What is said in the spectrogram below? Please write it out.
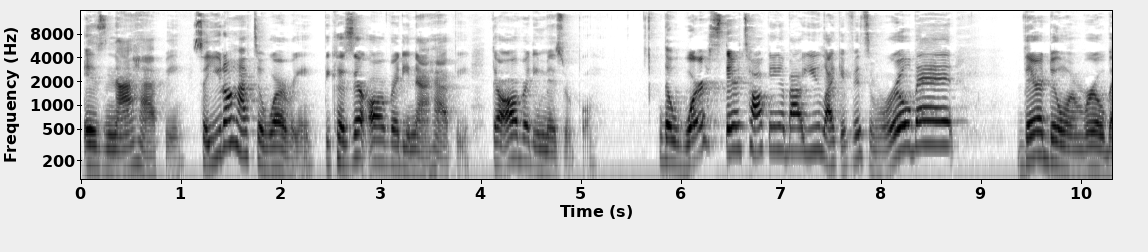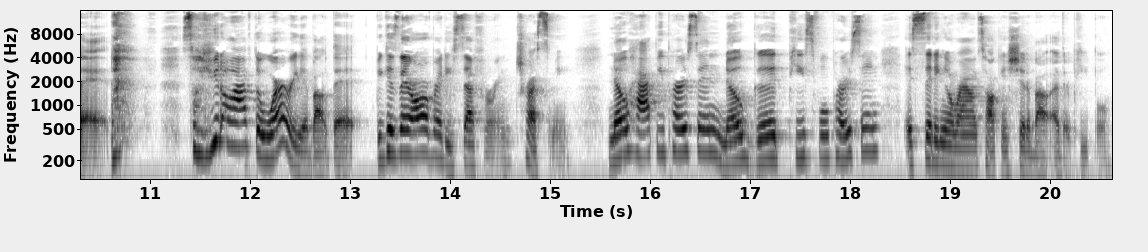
is not happy. So you don't have to worry because they're already not happy. They're already miserable. The worst they're talking about you, like if it's real bad, they're doing real bad. so you don't have to worry about that because they're already suffering. Trust me. No happy person, no good, peaceful person is sitting around talking shit about other people.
